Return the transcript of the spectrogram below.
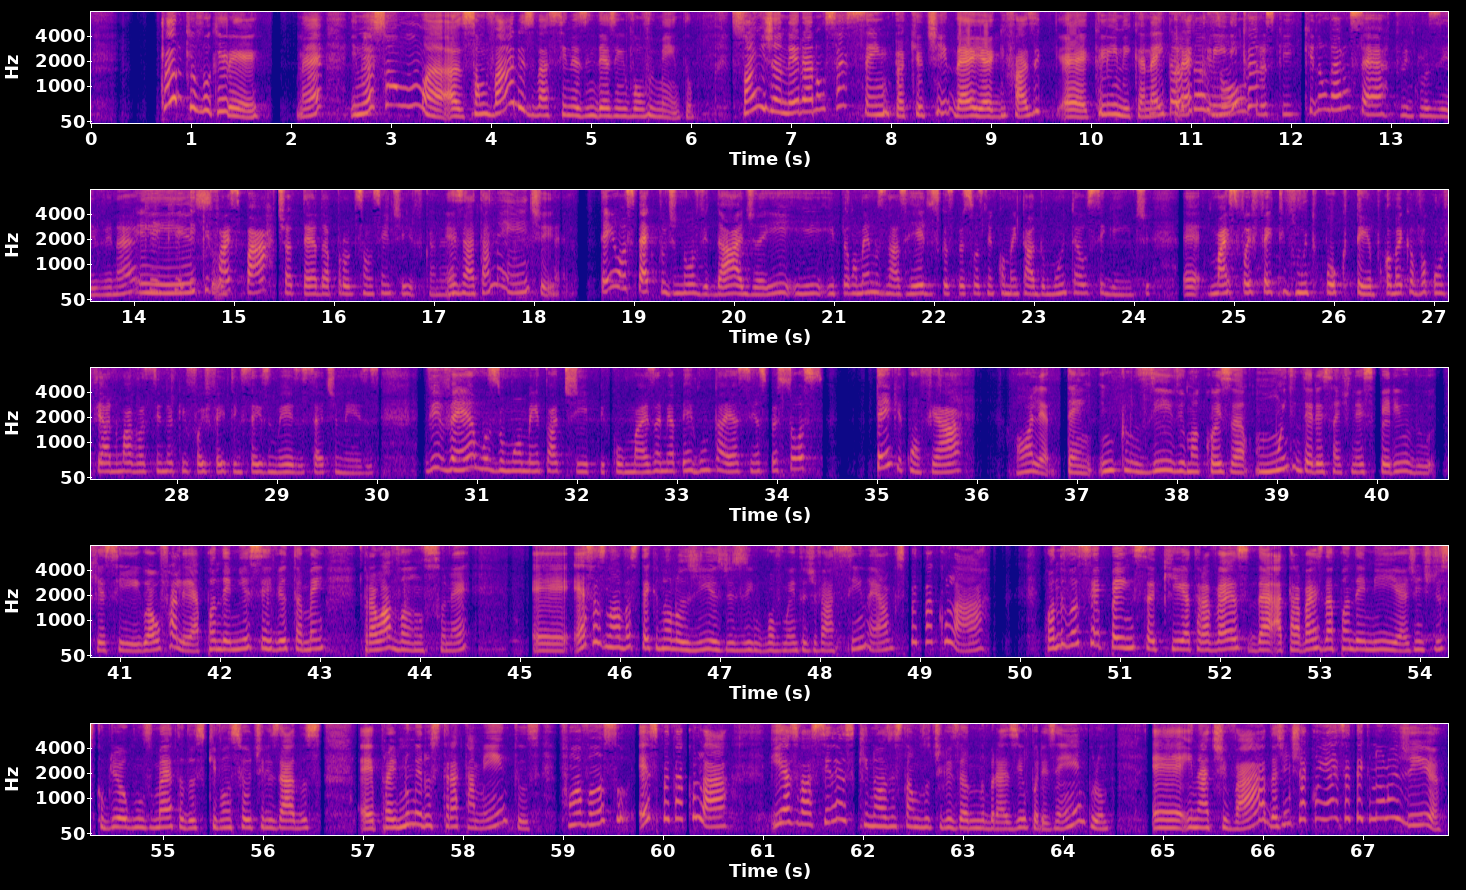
Claro que eu vou querer, né? E não é só uma, são várias vacinas em desenvolvimento. Só em janeiro eram 60, que eu tinha ideia, em fase é, clínica, né? E, e pré-clínica. outras que, que não deram certo, inclusive, né? Que, que, e que faz parte até da produção científica, né? Exatamente. É. Tem um aspecto de novidade aí, e, e, pelo menos nas redes que as pessoas têm comentado muito, é o seguinte: é, mas foi feito em muito pouco tempo. Como é que eu vou confiar numa vacina que foi feita em seis meses, sete meses? Vivemos um momento atípico, mas a minha pergunta é assim: as pessoas têm que confiar Olha, tem. Inclusive, uma coisa muito interessante nesse período, que, assim, igual eu falei, a pandemia serviu também para o avanço, né? É, essas novas tecnologias de desenvolvimento de vacina é algo espetacular. Quando você pensa que através da, através da pandemia a gente descobriu alguns métodos que vão ser utilizados é, para inúmeros tratamentos, foi um avanço espetacular. E as vacinas que nós estamos utilizando no Brasil, por exemplo, é, inativada, a gente já conhece a tecnologia.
